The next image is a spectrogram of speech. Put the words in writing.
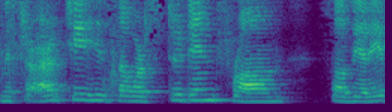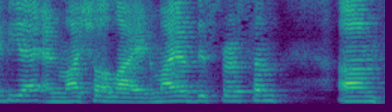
Mr. Archie is our student from Saudi Arabia and mashallah, I admire this person. Um,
